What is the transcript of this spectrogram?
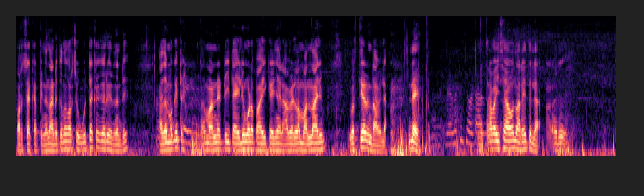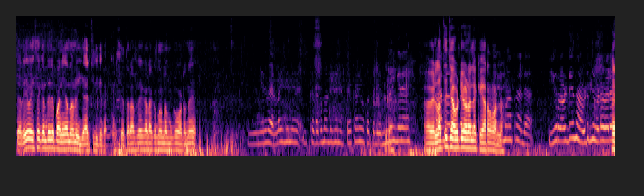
കുറച്ചൊക്കെ. പിന്നെ നടുക്കുന്ന കുറച്ച് ഊറ്റൊക്കെ കയറി വരുന്നുണ്ട്. അത് നമുക്ക് അത് മണ്ണിട്ട് ഈ ടൈലും കൂടെ പായി കഴിഞ്ഞാൽ ആ വെള്ളം വന്നാലും വൃത്തികേടുണ്ടാവില്ല. ഉണ്ടാവില്ല അല്ലേ? എത്ര പൈസ ആവുമെന്ന് അറിയത്തില്ല. ഒരു ചെറിയ പൈസക്ക് എന്തെങ്കിലും പണിയാന്നാണ് വിചാരിച്ചിരിക്കുന്നത്. ഫിസിയോതെറാപ്പി കിടക്കുന്നുണ്ട് നമുക്ക് ഉടനെ ആ, വെള്ളത്തിൽ ചവിട്ടി വേണമല്ലോ കയറണമല്ലോ ഈ റോഡിൽ നിന്ന് അവിടുന്ന് ഇവിടെ വരെ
